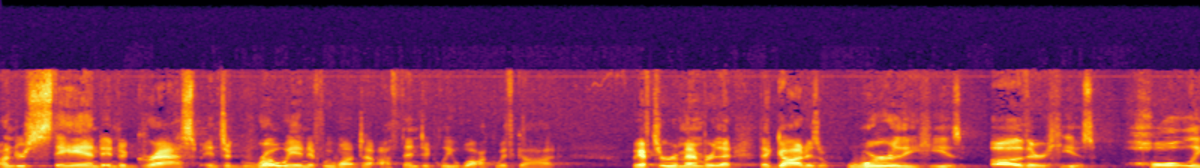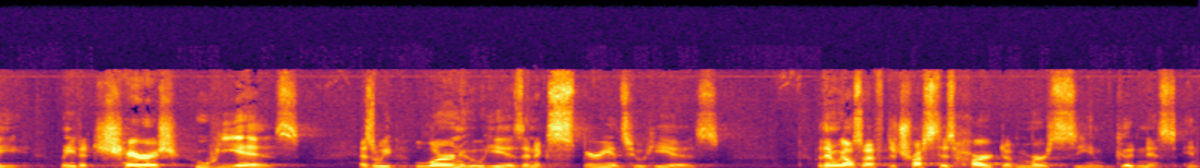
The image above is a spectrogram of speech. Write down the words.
understand and to grasp and to grow in if we want to authentically walk with God. We have to remember that, that God is worthy, He is other, He is holy. We need to cherish who He is as we learn who He is and experience who He is. But then we also have to trust his heart of mercy and goodness and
